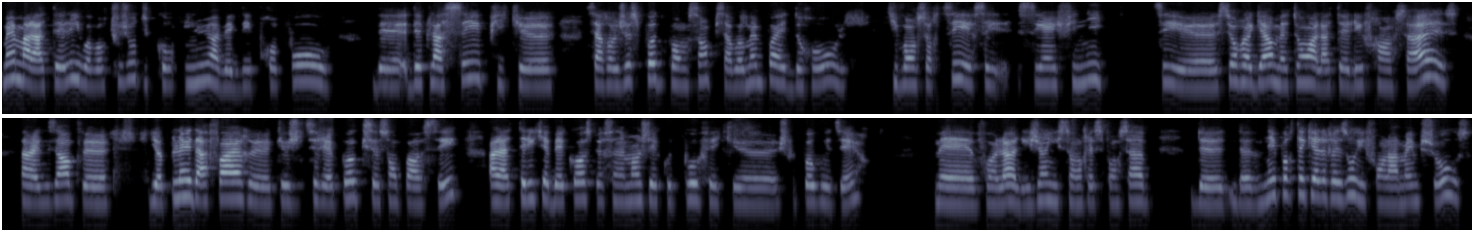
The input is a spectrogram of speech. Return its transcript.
même à la télé, il va y avoir toujours du contenu avec des propos déplacés, puis que ça n'aura juste pas de bon sens, puis ça va même pas être drôle, qui vont sortir. C'est infini. Euh, si on regarde, mettons, à la télé française, par exemple, euh, il y a plein d'affaires euh, que je dirais pas qui se sont passées. À la télé québécoise, personnellement, je l'écoute pas, fait que euh, je peux pas vous dire. Mais voilà, les gens, ils sont responsables de, n'importe quel réseau, ils font la même chose.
